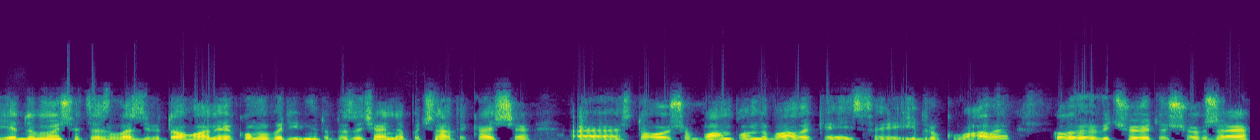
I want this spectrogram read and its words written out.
Я думаю, що це залежить від того, на якому ви рівні. Тобто, звичайно, починати краще е, з того, щоб вам планували кейси і друкували. Коли ви відчуєте, що вже е,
